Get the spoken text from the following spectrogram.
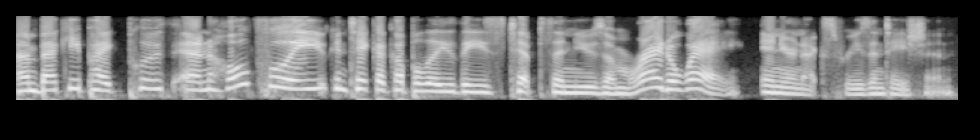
I'm Becky Pike Pluth, and hopefully, you can take a couple of these tips and use them right away in your next presentation.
